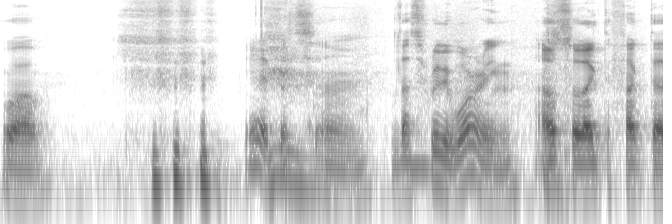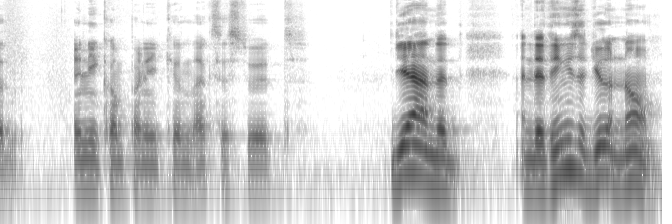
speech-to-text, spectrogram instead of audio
Wow. yeah, that's um, that's really worrying. I also like the fact that any company can access to it. Yeah, and that, and the thing is that you don't know.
